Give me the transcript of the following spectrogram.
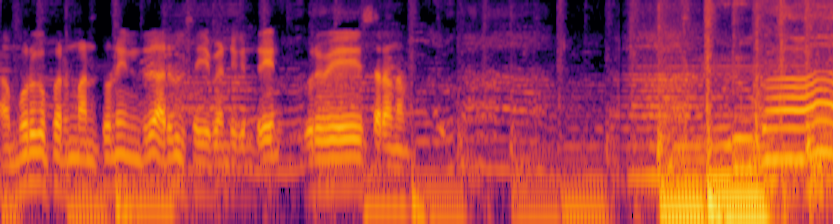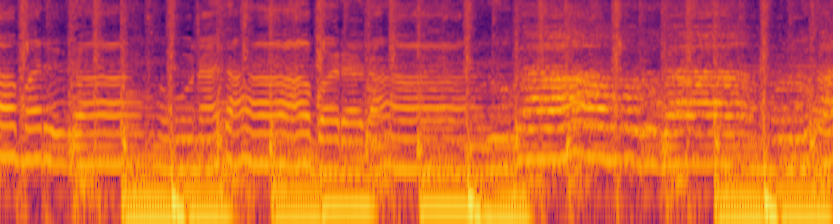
முருகப்பெருமான் துணை நின்று அருள் செய்ய வேண்டுகின்றேன். குருவே சரணம். முருகா மருகா உனதா வரதா? முருகா முருகா முருகா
